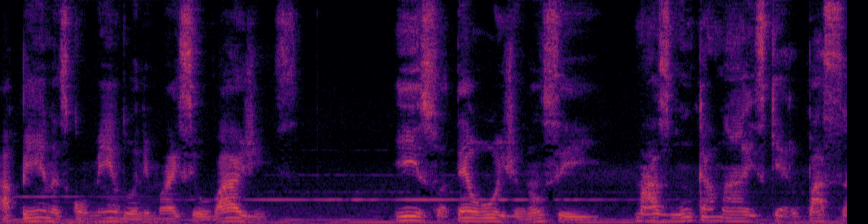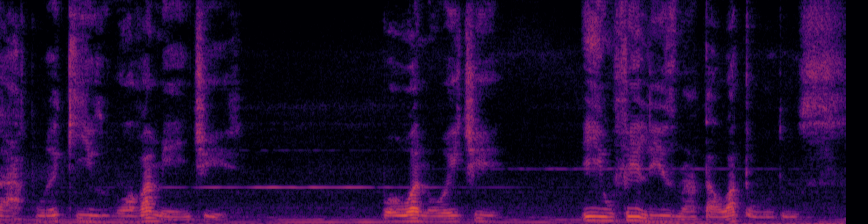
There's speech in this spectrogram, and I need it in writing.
apenas comendo animais selvagens? Isso até hoje eu não sei, mas nunca mais quero passar por aquilo novamente. Boa noite e um Feliz Natal a todos.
